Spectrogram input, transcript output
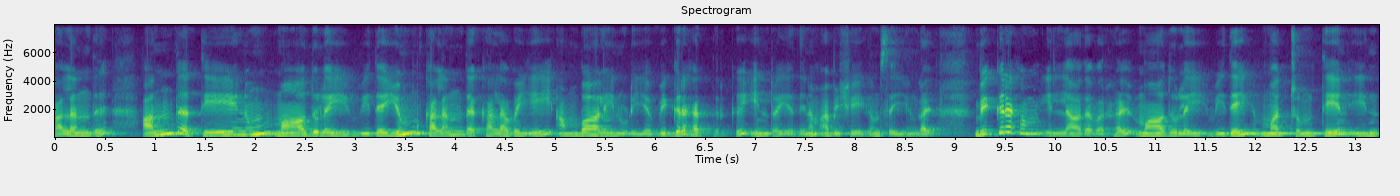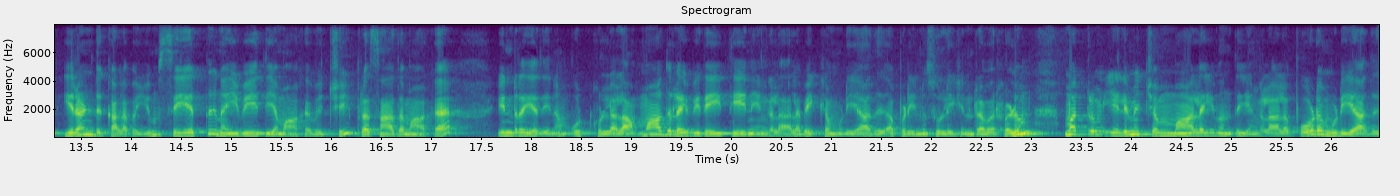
கலந்து அந்த தேனும் மாதுளை விதையும் கலந்த கலவையை அம்பாளினுடைய விக்கிரகத்திற்கு இன்றைய தினம் அபிஷேகம் செய்யுங்கள். விக்கிரகம் இல்லாதவர்கள் மாதுளை விதை மற்றும் தேன் இரண்டு கலவையும் சேர்த்து நைவேத்தியமாக வச்சு பிரசாதமாக இன்றைய தினம் உட்கொள்ளலாம். மாதுளை விதை தேன் எங்களால் வைக்க முடியாது அப்படின்னு சொல்லுகின்றவர்களும் மற்றும் எலுமிச்சம் மாலை வந்து எங்களால் போட முடியாது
